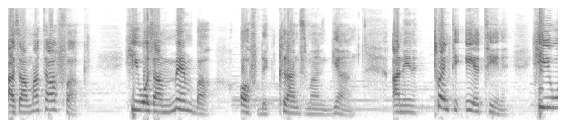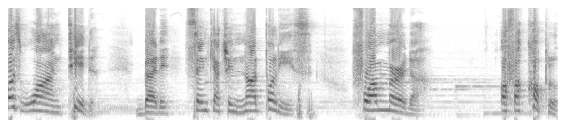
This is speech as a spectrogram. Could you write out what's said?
As a matter of fact, he was a member of the Klansman gang and in 2018 he was wanted by the St. Catherine North Police for murder of a couple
